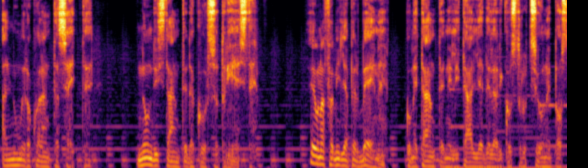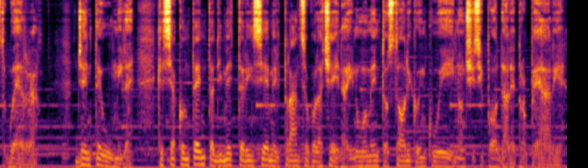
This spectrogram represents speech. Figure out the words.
al numero 47, non distante da Corso Trieste. È una famiglia per bene, come tante nell'Italia della ricostruzione post-guerra. Gente umile, che si accontenta di mettere insieme il pranzo con la cena in un momento storico in cui non ci si può dare troppe arie.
